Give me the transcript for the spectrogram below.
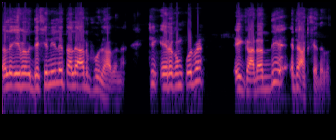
তাহলে এইভাবে দেখে নিলে তাহলে আর ভুল হবে না। ঠিক এরকম করবেন, এই গার্ডার দিয়ে এটা আটকে দেবেন।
